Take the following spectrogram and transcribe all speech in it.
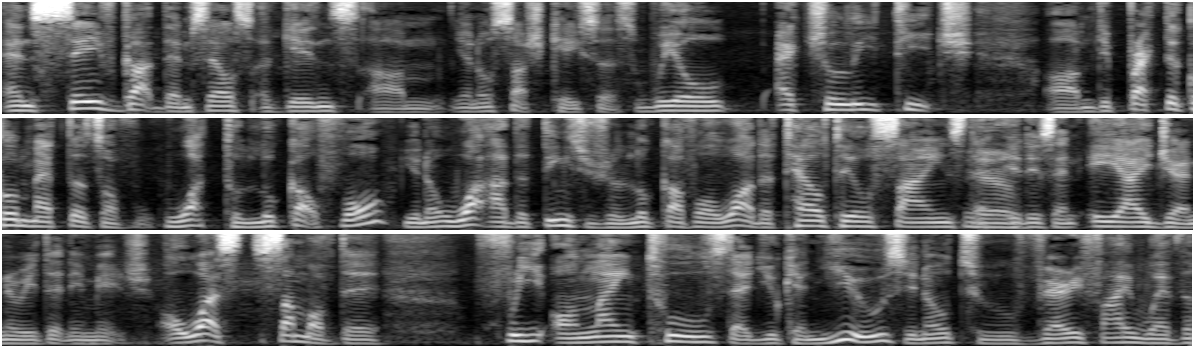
and safeguard themselves against um, you know such cases. We'll actually teach um, the practical methods of what to look out for. You know, what are the things you should look out for? What are the telltale signs that Yeah. it is an AI generated image? Or what's some of the free online tools that you can use, you know, to verify whether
